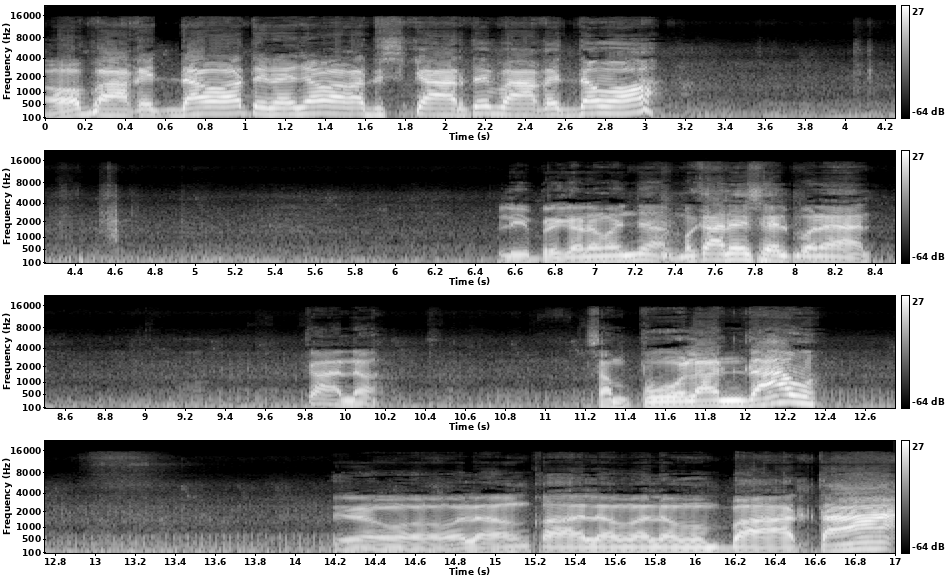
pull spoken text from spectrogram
Oh, bakit daw? Oh? Tinan nyo mga kadiskarte, bakit daw? Oh? Libre ka naman yan. Magkano yung cellphone na yan? Kano? Sampulan daw. Tinan mo, walang kaalam-alam ang bata.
